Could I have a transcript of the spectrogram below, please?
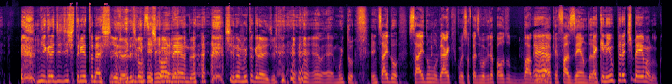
Migra de distrito na China. Eles vão se escondendo. China é muito grande. É, é muito. A gente sai, do, sai de um lugar que começou a ficar desenvolvido para outro bagulho É. lá que é fazenda. É que nem o Pirate Bay, maluco.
